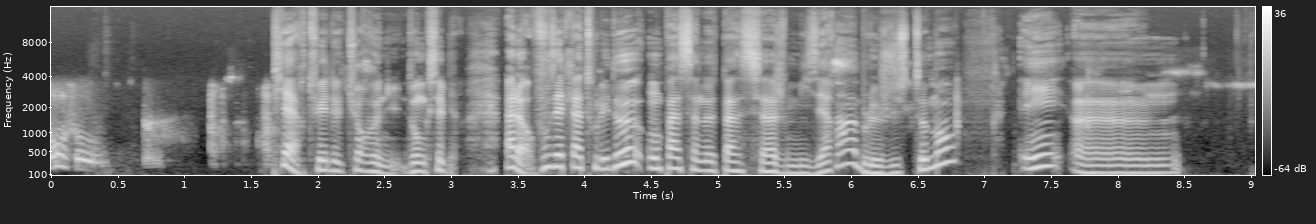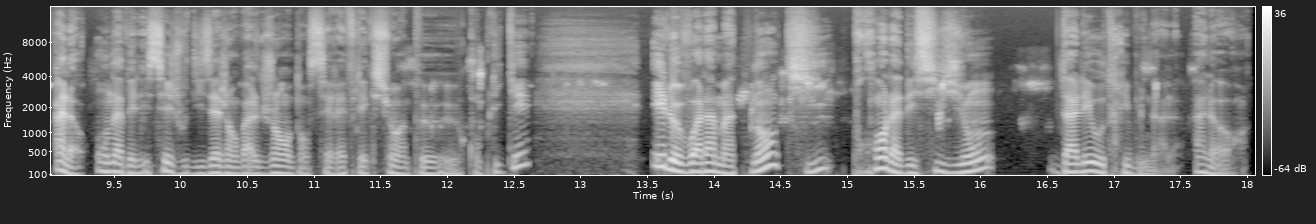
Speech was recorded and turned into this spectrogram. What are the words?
Bonjour. Pierre, tu es, le, tu es revenu, donc c'est bien. Alors, vous êtes là tous les deux, on passe à notre passage misérable, justement. Et euh, alors, on avait laissé, je vous disais, Jean Valjean dans ses réflexions un peu compliquées. Et le voilà maintenant qui prend la décision d'aller au tribunal. Alors,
